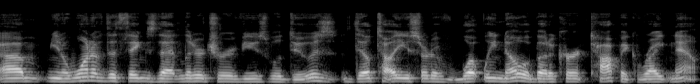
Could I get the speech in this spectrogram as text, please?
um, you know, one of the things that literature reviews will do is they'll tell you sort of what we know about a current topic right now.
